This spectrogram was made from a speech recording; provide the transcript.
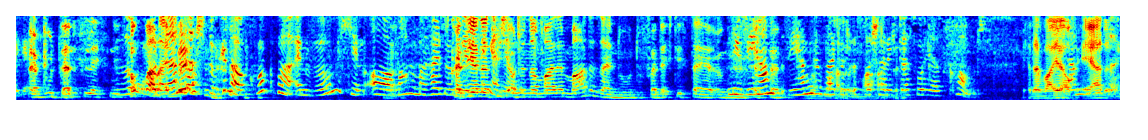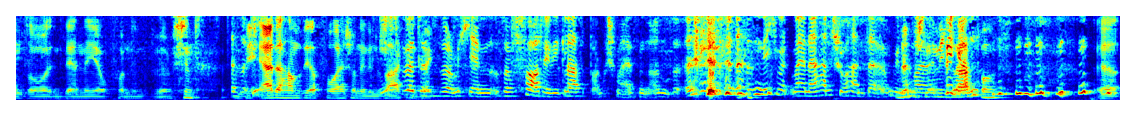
Na gut, dann vielleicht nicht. So, Guck mal, und ein dann Würmchen. hast du, genau, guck mal, ein Würmchen. Oh, machen wir mal halt Das könnte ja natürlich auch hin. eine normale Made sein. Du, du verdächtigst da ja irgendwie. Nee, sie haben, sie haben gesagt, Normale das ist wahrscheinlich das, woher es kommt. Ja, da war ja auch Erde und so in der Nähe von den Würmchen. Also die ich- Erde haben sie ja vorher schon in dem Ich Sarg würde das. Würmchen sofort in die Glasbox schmeißen und äh, das ist nicht mit meiner Handschuhhand da irgendwie Würmchen in die fingern. Glasbox. ja.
